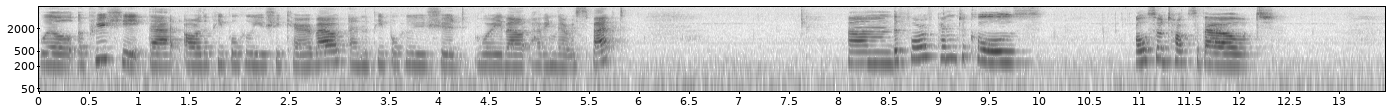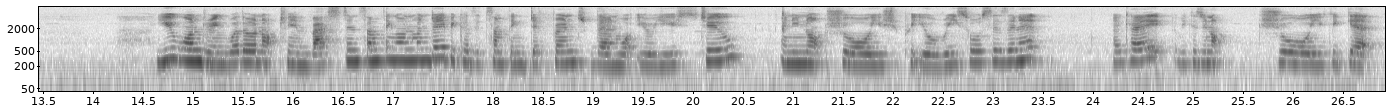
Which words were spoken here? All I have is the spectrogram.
will appreciate that are the people who you should care about and the people who you should worry about having their respect. Um, the Four of Pentacles also talks about you wondering whether or not to invest in something on Monday because it's something different than what you're used to and you're not sure you should put your resources in it okay because you're not sure you could get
